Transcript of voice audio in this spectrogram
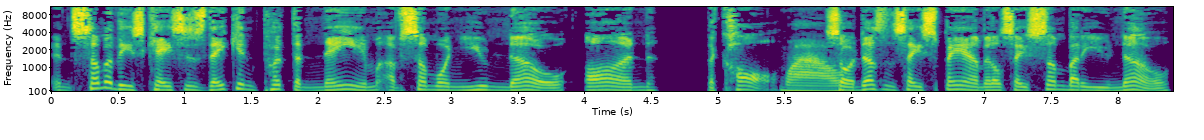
in some of these cases, they can put the name of someone you know on the call. Wow. So it doesn't say spam, it'll say somebody you know.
